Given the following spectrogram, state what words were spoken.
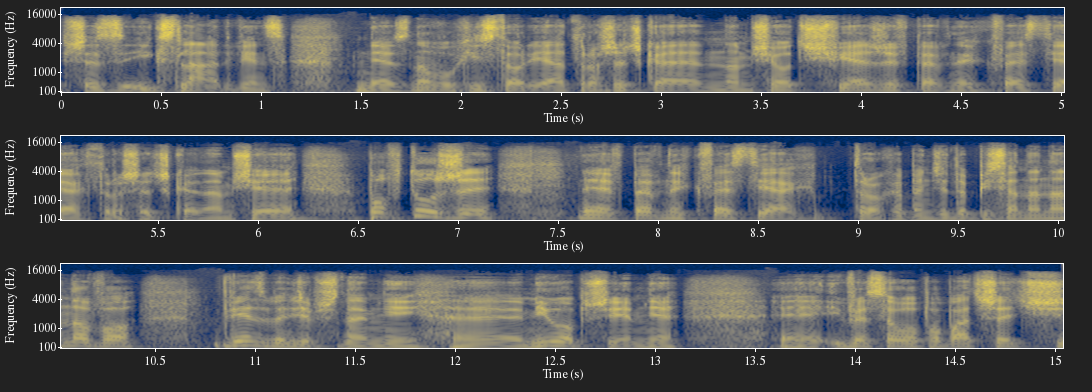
przez x lat, więc znowu historia troszeczkę nam się odświeży w pewnych kwestiach, troszeczkę nam się powtórzy w pewnych kwestiach, trochę będzie dopisana na nowo, więc będzie przynajmniej przynajmniej e, miło, przyjemnie e, i wesoło popatrzeć.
